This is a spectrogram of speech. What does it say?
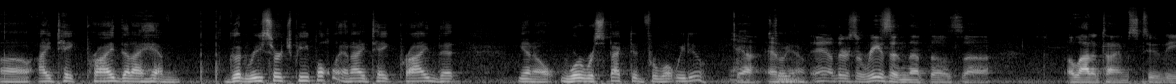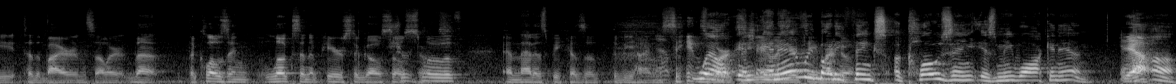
uh, I take pride that I have good research people, and I take pride that you know we're respected for what we do. Yeah, and So, yeah. yeah. there's a reason that those uh, a lot of times to the to the buyer and seller that the closing looks and appears to go so Sure it does. smooth, and that is because of the behind the scenes Well, work. that and, and your team are everybody thinks a closing is me walking in. Yeah. Uh-uh.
